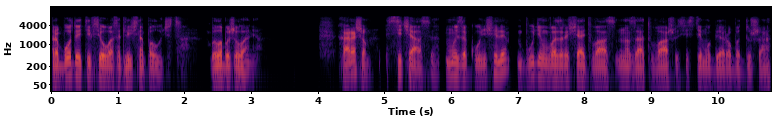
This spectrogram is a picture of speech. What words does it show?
Работайте, все у вас отлично получится. Было бы желание. Хорошо, сейчас мы закончили. Будем возвращать вас назад в вашу систему биоробот душа,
